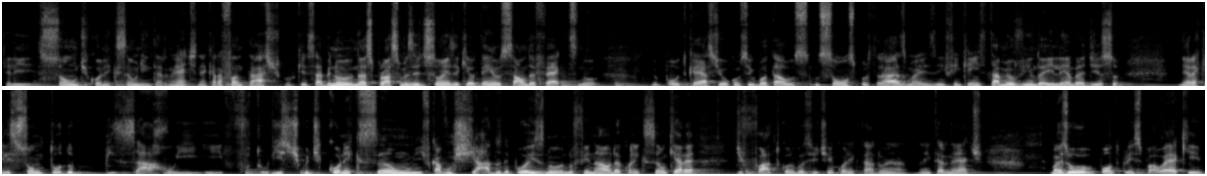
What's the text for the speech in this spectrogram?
aquele som de conexão de internet, né? Que era fantástico. Quem sabe no, nas próximas edições aqui eu tenho sound effects no, no podcast e eu consigo botar os, os sons por trás, mas enfim, quem está me ouvindo aí lembra disso. Era aquele som todo bizarro e, e futurístico de conexão e ficava um chiado depois no, no final da conexão, que era de fato quando você tinha conectado na, na internet. Mas o, o ponto principal é que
